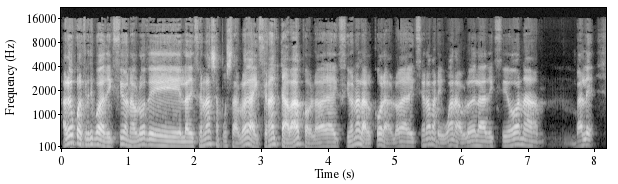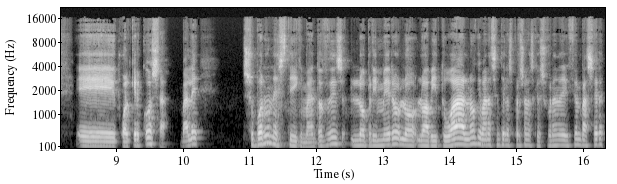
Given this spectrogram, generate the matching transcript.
Hablo de cualquier tipo de adicción, hablo de la adicción a las apuestas, hablo de la adicción al tabaco, hablo de la adicción al alcohol, hablo de la adicción a marihuana, hablo de la adicción a, ¿vale? Eh, cualquier cosa, ¿vale? Supone un estigma. Entonces, lo primero, lo, habitual, ¿no? Que van a sentir las personas que sufren adicción va a ser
